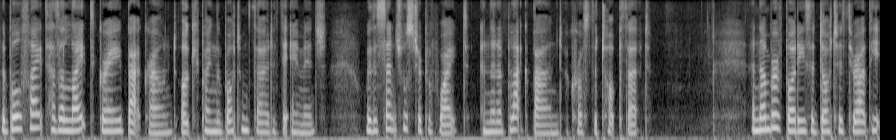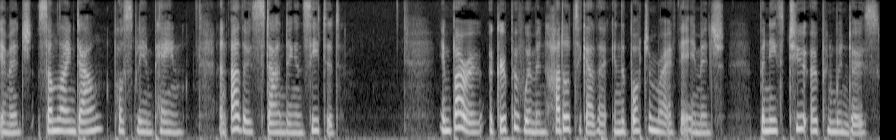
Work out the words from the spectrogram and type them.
The bullfight has a light grey background occupying the bottom third of the image, with a central strip of white and then a black band across the top third. A number of bodies are dotted throughout the image, some lying down, possibly in pain, and others standing and seated. In Burrow, a group of women huddled together in the bottom right of the image, beneath two open windows,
